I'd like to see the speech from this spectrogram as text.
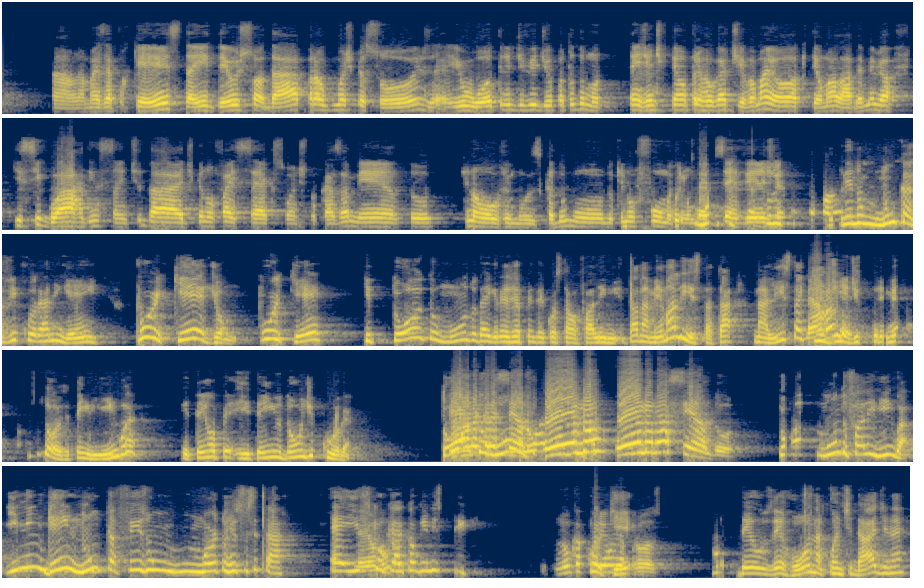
Não, mas é porque esse daí Deus só dá para algumas pessoas é, e o outro ele dividiu para todo mundo. Tem gente que tem uma prerrogativa maior, que tem uma lábia melhor, que se guarda em santidade, que não faz sexo antes do casamento, que não ouve música do mundo, que não fuma, que não bebe cerveja. Ele não, nunca vi curar ninguém. Por que, John? Por que, que todo mundo da igreja pentecostal fala em? Tá na mesma lista, tá? Na lista aqui Mesma de, lista. de primeiro de 12. Tem língua e tem, e tem o dom de cura. Todo Perna mundo, crescendo, olho, olho nascendo. todo mundo fala em língua. E ninguém nunca fez um, um morto ressuscitar. É isso Eu que eu nunca- quero que alguém me explique. Nunca curei um Por quê? leproso. Deus errou na quantidade, né?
